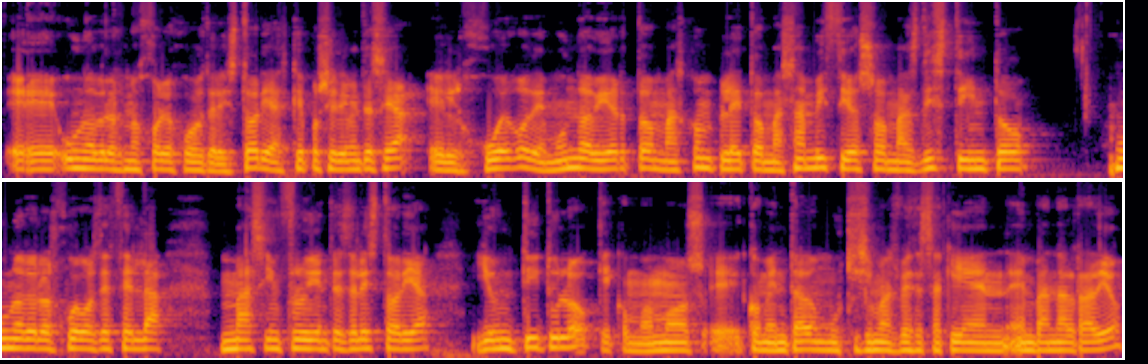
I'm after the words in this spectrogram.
eh, uno de los mejores juegos de la historia, es que posiblemente sea el juego de mundo abierto más completo, más ambicioso, más distinto uno de los juegos de Zelda más influyentes de la historia y un título que, como hemos eh, comentado muchísimas veces aquí en, en Vandal Radio,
